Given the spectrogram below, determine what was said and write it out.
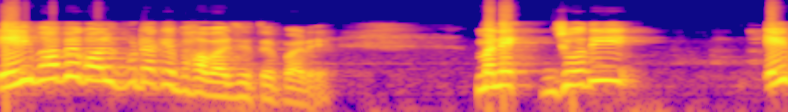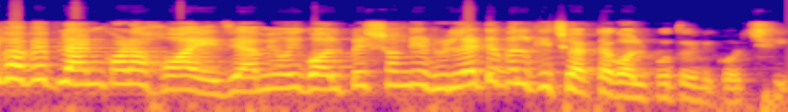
এইভাবে গল্পটাকে ভাবা যেতে পারে। মানে যদি এইভাবে প্ল্যান করা হয় যে আমি ওই গল্পের সঙ্গে রিলেটেবল কিছু একটা গল্প তৈরি করছি,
